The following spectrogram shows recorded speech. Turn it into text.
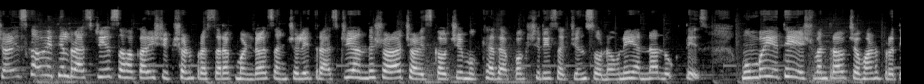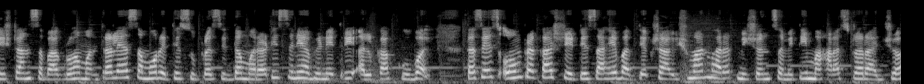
चाळीसगाव येथील राष्ट्रीय सहकारी शिक्षण प्रसारक मंडळ संचलित राष्ट्रीय अंधशाळा चाळीसगावचे मुख्याध्यापक श्री सचिन सोनवणे यांना नुकतेच मुंबई येथे यशवंतराव चव्हाण प्रतिष्ठान सभागृह मंत्रालयासमोर येथे सुप्रसिद्ध मराठी सिने अभिनेत्री अलका कुबल तसेच ओमप्रकाश शेटे साहेब अध्यक्ष आयुष्मान भारत मिशन समिती महाराष्ट्र राज्य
